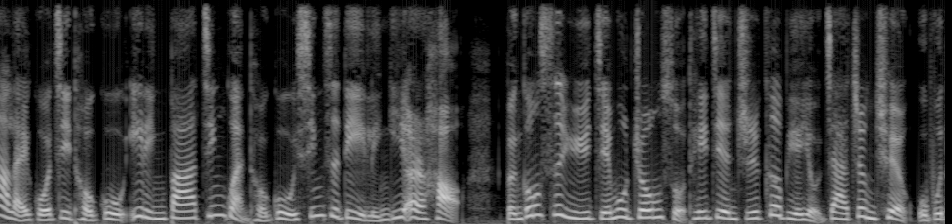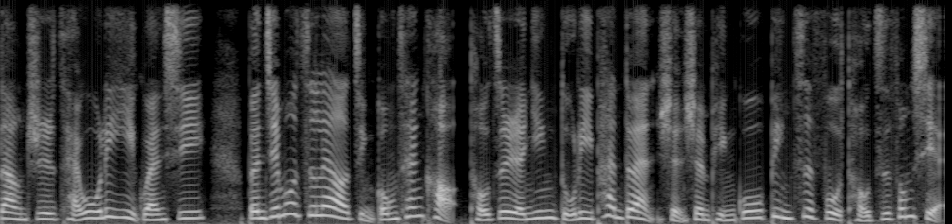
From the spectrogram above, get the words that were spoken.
大来国际投顾一零八金管投顾新字第零一二号。本公司于节目中所推荐之个别有价证券，无不当之财务利益关系。本节目资料仅供参考，投资人应独立判断、审慎评估，并自负投资风险。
